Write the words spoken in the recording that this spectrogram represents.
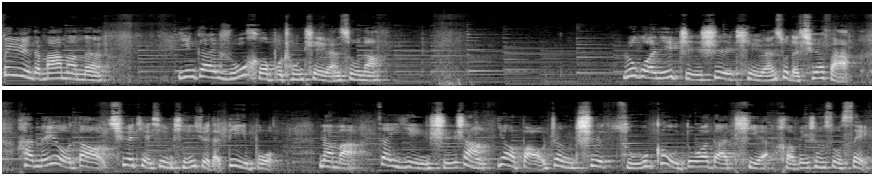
备孕的妈妈们应该如何补充铁元素呢？如果你只是铁元素的缺乏，还没有到缺铁性贫血的地步，那么在饮食上要保证吃足够多的铁和维生素 C。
